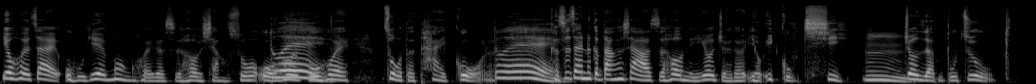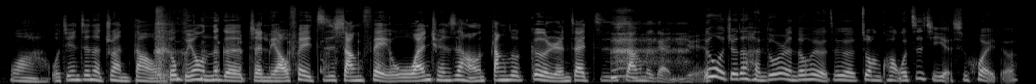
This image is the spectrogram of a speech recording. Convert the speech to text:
又会在午夜梦回的时候想说我会不会做的太过了。对，可是，在那个当下的时候，你又觉得有一股气，嗯，就忍不住。哇，我今天真的赚到，我都不用那个诊疗费、咨商费，我完全是好像当做个人在咨商的感觉因为。我觉得很多人都会有这个状况，我自己也是会的，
